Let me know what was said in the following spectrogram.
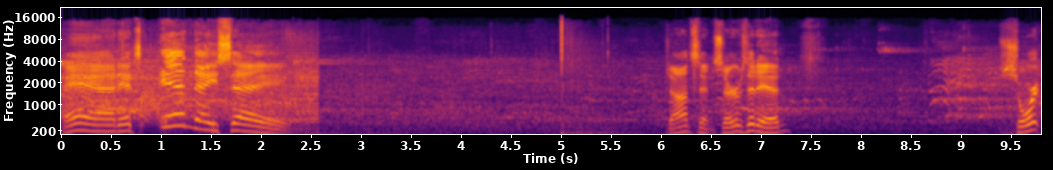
and it's in, they say. Johnson serves it in. Short,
